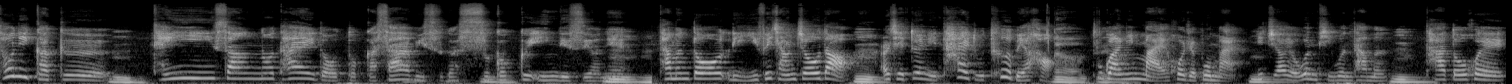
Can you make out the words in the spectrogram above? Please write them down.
とにかく、うん。店員さんの態度とかサービスがすごくいいんですよね。嗯他们都礼仪非常周到，嗯而且对你态度特别好。不管你买或者不买，你只要有问题问他们，嗯他都会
